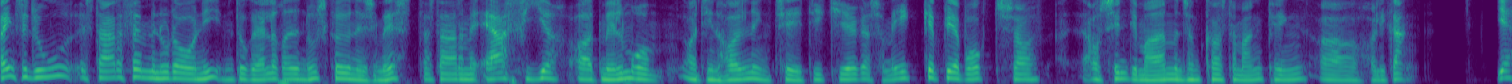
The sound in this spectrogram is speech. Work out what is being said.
Ring til du starter 5 minutter over 9, men du kan allerede nu skrive en sms, der starter med R4 og et mellemrum, og din holdning til de kirker, som ikke bliver brugt så afsindig meget, men som koster mange penge at holde i gang. Ja,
